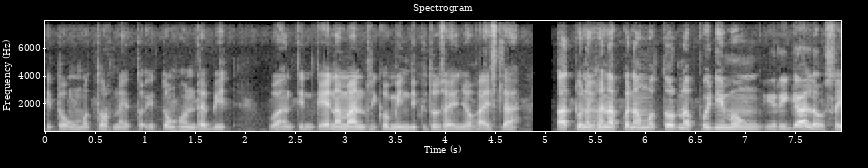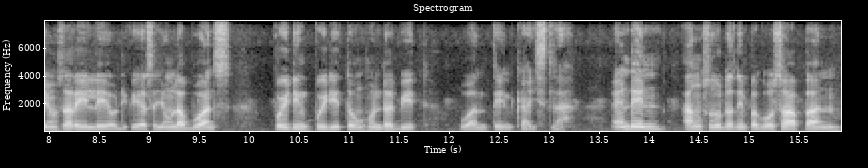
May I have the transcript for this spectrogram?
itong motor na ito, itong Honda Beat 110. Kaya naman, recommended ko to sa inyo guys la. At kung naghanap ka ng motor na pwede mong irigalo sa iyong sarili o di kaya sa iyong loved ones, pwedeng pwede itong Honda Beat 110 guys la. And then, ang sunod natin pag-uusapan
